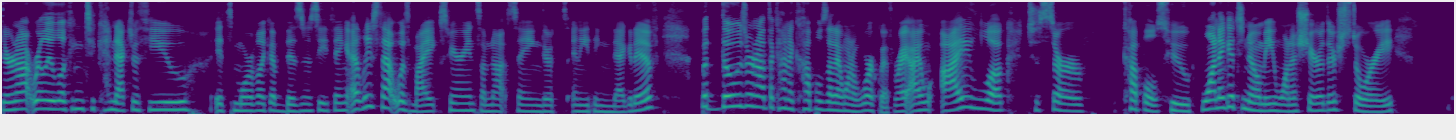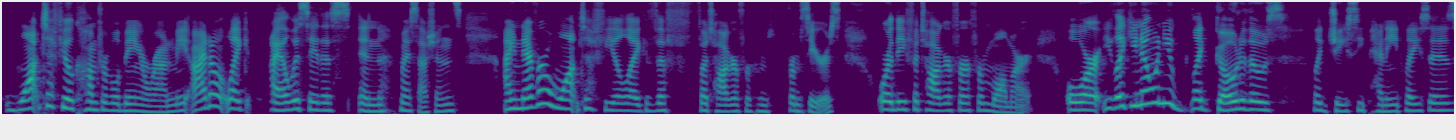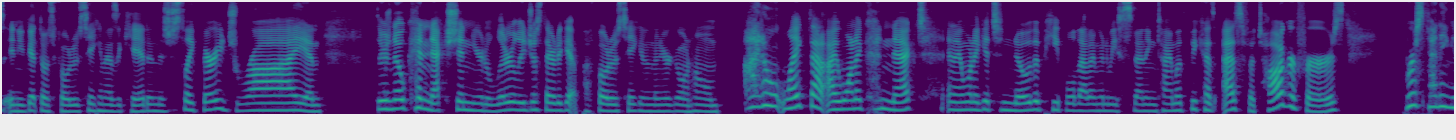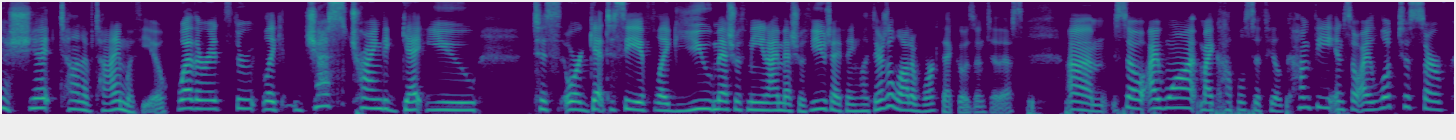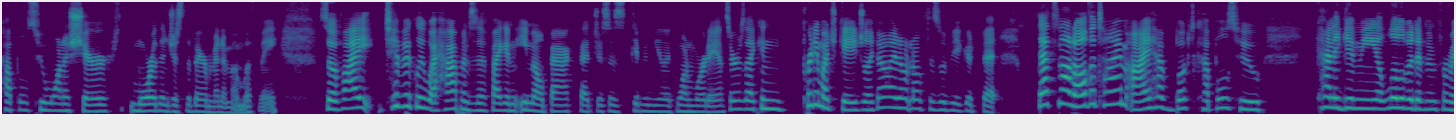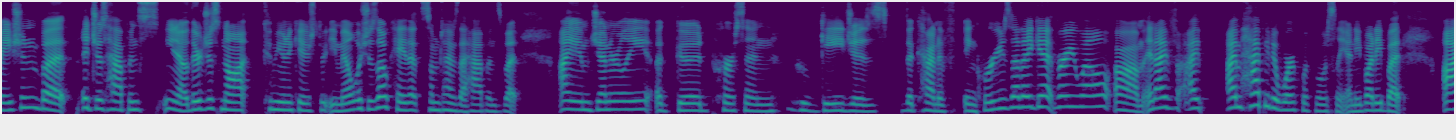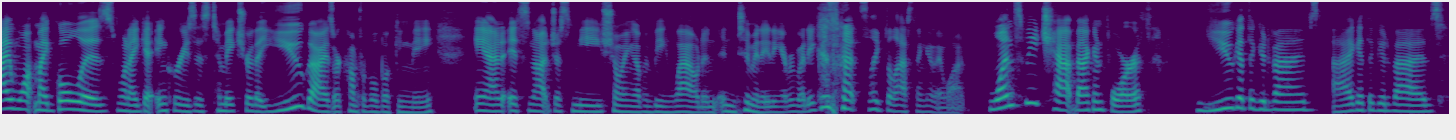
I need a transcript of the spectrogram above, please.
They're not really looking to connect with you. It's more of like a businessy thing. At least that was my experience. I'm not saying there's anything negative, but those are not the kind of couples that I want to work with, right? I I look to serve couples who want to get to know me, want to share their story, want to feel comfortable being around me. I don't like, I always say this in my sessions. I never want to feel like the photographer from, from Sears or the photographer from Walmart or like, you know, when you like go to those like JC Penney places and you get those photos taken as a kid and it's just like very dry and there's no connection. You're literally just there to get photos taken and then you're going home. I don't like that. I want to connect and I want to get to know the people that I'm going to be spending time with because as photographers, we're spending a shit ton of time with you. Whether it's through like just trying to get you to or get to see if like you mesh with me and I mesh with you type thing. Like there's a lot of work that goes into this. Um, so I want my couples to feel comfy, and so I look to serve couples who want to share more than just the bare minimum with me. So if I typically what happens is if I get an email back that just is giving me like one word answers, I can pretty much gauge like, oh, I don't know if this would be a good fit. That's not all the time. I have booked couples who kind of give me a little bit of information, but it just happens, you know, they're just not communicators through email, which is okay. That sometimes that happens, but I am generally a good person who gauges the kind of inquiries that I get very well. Um, and I've I I'm happy to work with mostly anybody, but I want my goal is when I get inquiries is to make sure that you guys are comfortable booking me and it's not just me showing up and being loud and intimidating everybody because that's like the last thing that I want. Once we chat back and forth, you get the good vibes, I get the good vibes,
